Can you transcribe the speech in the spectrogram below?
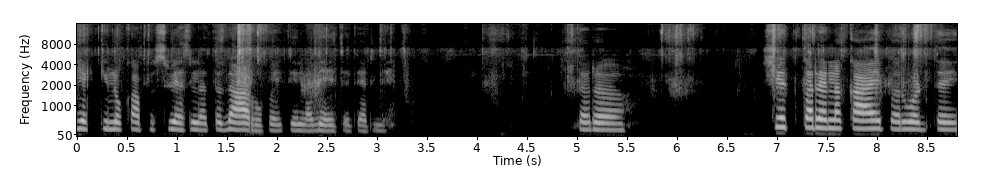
एक किलो कापूस वेचला तर दहा रुपये तिला द्यायचं त्यातले. तर शेतकऱ्याला काय परवडतंय?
